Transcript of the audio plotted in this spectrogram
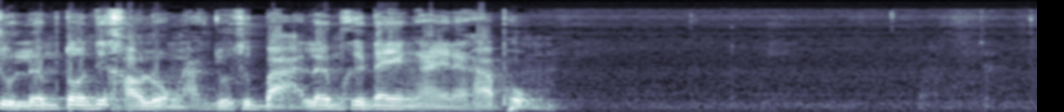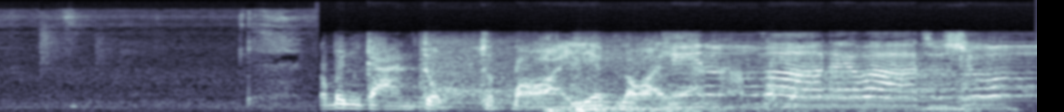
จุดเริ่มต้นที่เขาหลงรักโยซึบะเริ่มขึ้นได้ยังไงนะครับผมก็เป็นการจบสปอยเรียบร้อยแล้วนะครับ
